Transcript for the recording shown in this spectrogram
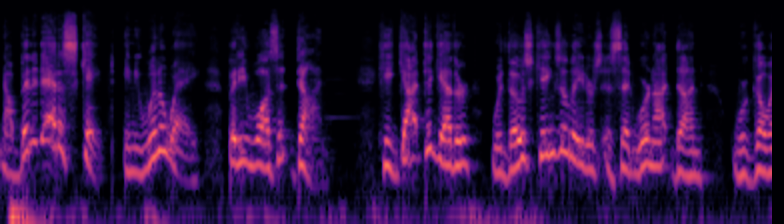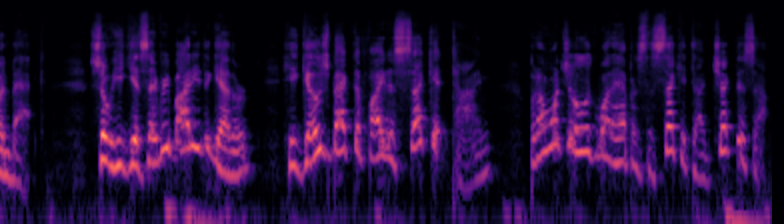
Now, Ben-hadad escaped and he went away, but he wasn't done. He got together with those kings and leaders and said, We're not done. We're going back. So he gets everybody together. He goes back to fight a second time, but I want you to look what happens the second time. Check this out.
